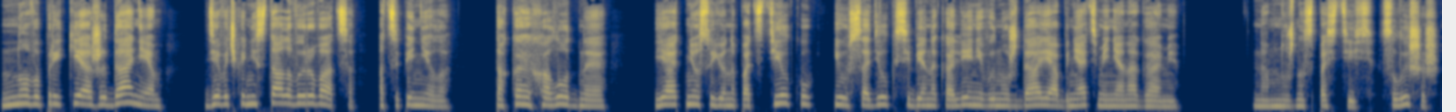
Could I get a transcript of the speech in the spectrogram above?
но, вопреки ожиданиям, девочка не стала вырываться, оцепенела. Такая холодная. Я отнес ее на подстилку и усадил к себе на колени, вынуждая обнять меня ногами. «Нам нужно спастись, слышишь?»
